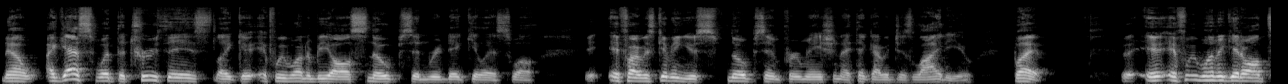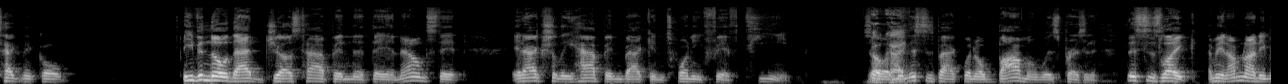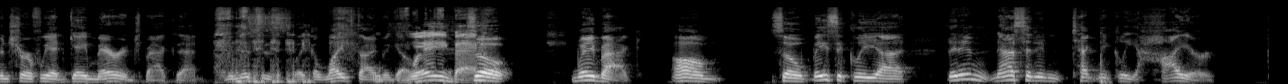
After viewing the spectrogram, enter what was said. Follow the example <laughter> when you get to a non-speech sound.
now, I guess what the truth is, like, if we want to be all Snopes and ridiculous, well, if I was giving you Snopes information, I think I would just lie to you. But if we want to get all technical, even though that just happened that they announced it, it actually happened back in 2015. So okay. I mean, this is back when Obama was president. This is like, I mean, I'm not even sure if we had gay marriage back then. I mean, this is <laughs> like a lifetime ago. Way back. So, way back. Um, so basically, uh, they didn't. NASA didn't technically hire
